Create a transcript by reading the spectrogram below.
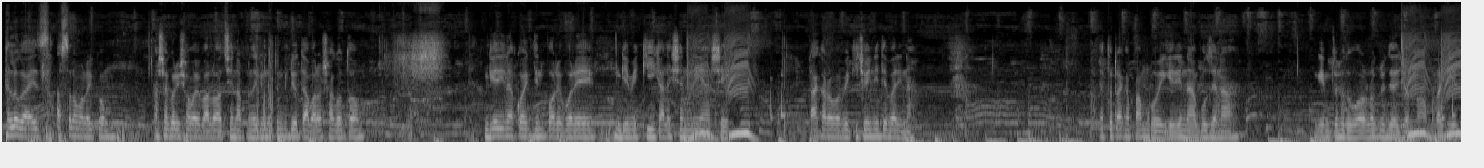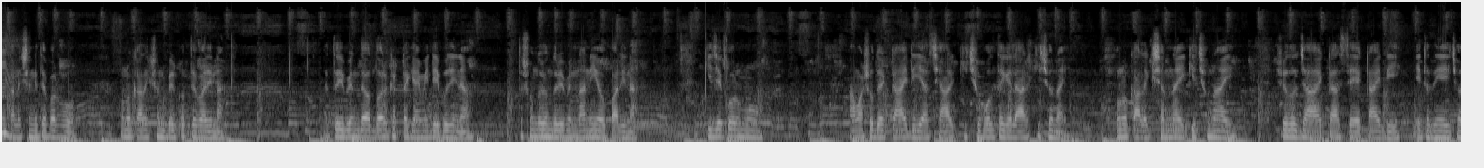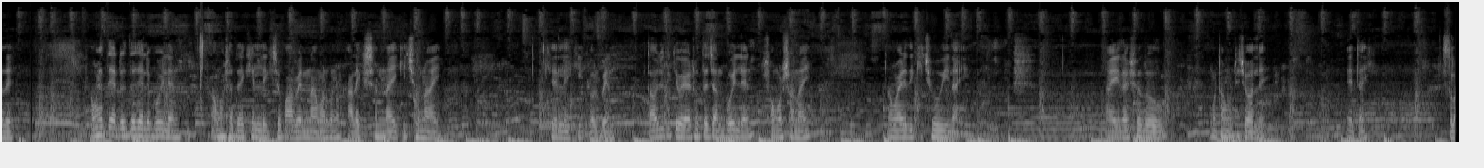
Hello guys আসসালামু আলাইকুম আশা করি সবাই ভালো আছেন। আপনাদেরকে নতুন ভিডিওতে আবারও স্বাগতম। গেরিনা কয়েকদিন পরে পরে গেমে কি কালেকশন নিয়ে আসে? টাকার অভাবে কিছুই নিতে পারি না। এত টাকা পাম কই? গেরিনা বুঝে না। গেম তো শুধু বড় লোকদের জন্য। আমরা কি কালেকশন নিতে পারব? কোনো কালেকশন বের করতে পারি না। এত ইভেন্ট দেওয়ার দরকারটা কি আমি এটাই বুঝি না। এত সুন্দর সুন্দর ইভেন্ট না নিয়েও পারি না। কি যে করব? আমার শুধু একটা আইডি আছে, আর কিছু বলতে গেলে আর কিছু নাই। কোনো কালেকশন নাই, কিছু নাই। শুধু যা একটা আছে, একটা আইডি এটা দিয়েই চলে। আমার সাথে অ্যাড্রেস দিতে চাইলে বললেন, আমার সাথে খেললে কিছু পাবেন না, আমার কোনো কালেকশন নাই, কিছু নাই। খেললে কি করবেন? তাও যদি কেউ অ্যাড হতে চান বললেন, সমস্যা নাই। আমার এদিকে কিছুই নাই। এরা শুধু মোটামুটি চলে এটাই।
